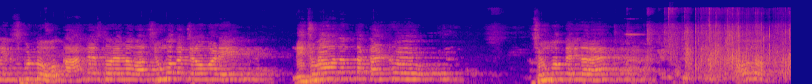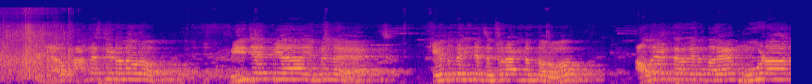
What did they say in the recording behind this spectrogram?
ನಿಲ್ಲಿಸ್ಬಿಟ್ಟು ಕಾಂಗ್ರೆಸ್ನವರೆಲ್ಲ ಶಿವಮೊಗ್ಗ ಚಲೋ ಮಾಡಿ ನಿಜವಾದಂತ ಕಳ್ಳರು ಶಿವಮೊಗ್ಗದಲ್ಲಿದ್ದಾರೆ. ಹೌದು. ಯಾರು ಕಾಂಗ್ರೆಸ್ ಲೀಡರ್ ಅಲ್ಲ ಅವರು? ಬಿಜೆಪಿಯ ಎಂ ಎಲ್ ಎ ಕೇಂದ್ರದಲ್ಲಿ ಹಿಂದೆ ಸಚಿವರಾಗಿದ್ದಂತವ್ರು ಅವ್ರು ಹೇಳ್ತಾ ಏನಂತಾರೆ ಮೂಡಾದ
